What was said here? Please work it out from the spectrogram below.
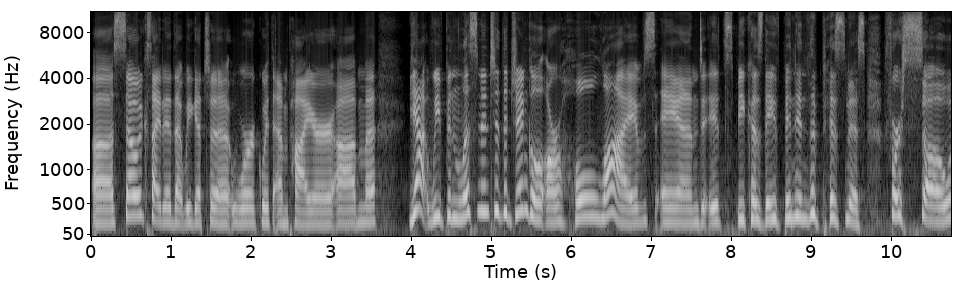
Uh, so excited that we get to work with Empire. Um, yeah, we've been listening to the jingle our whole lives, and it's because they've been in the business for so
